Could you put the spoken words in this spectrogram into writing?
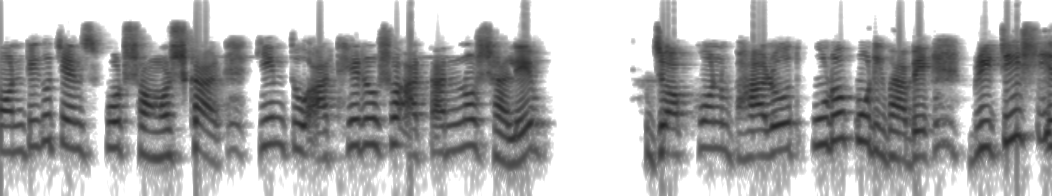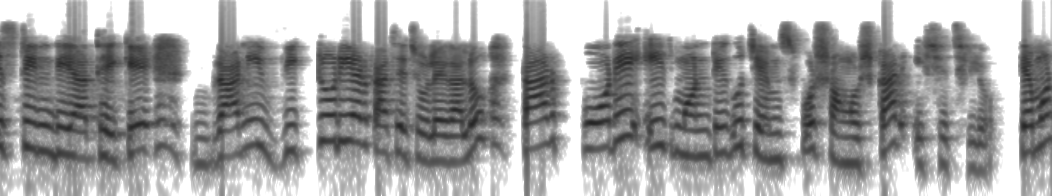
মন্টেগু চেমসফোর্ড সংস্কার কিন্তু আঠেরোশো আটান্ন সালে যখন ভারত পুরোপুরিভাবে ব্রিটিশ ইস্ট ইন্ডিয়া থেকে রানী ভিক্টোরিয়ার কাছে চলে গেল তারপরে এই মন্টেগু চেমসফোর সংস্কার এসেছিল। কেমন?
